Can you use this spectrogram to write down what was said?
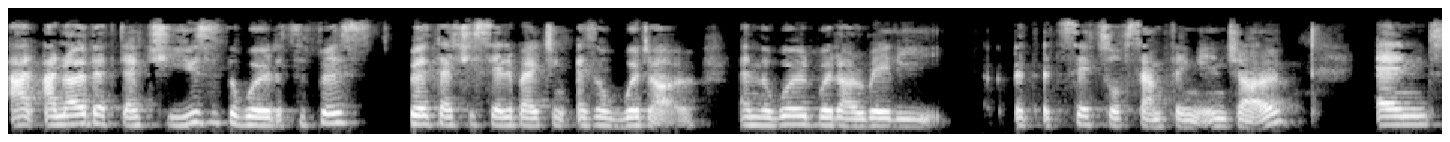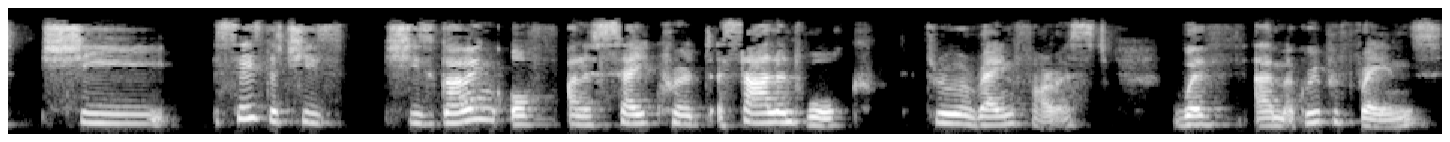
I, I know that, that she uses the word, it's the first birthday she's celebrating as a widow. And the word widow really, it, it sets off something in Jo. And she says that she's, she's going off on a sacred, a silent walk through a rainforest with um, a group of friends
